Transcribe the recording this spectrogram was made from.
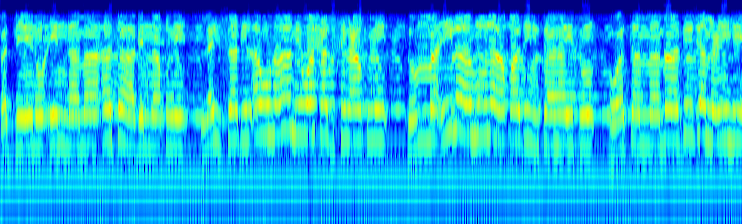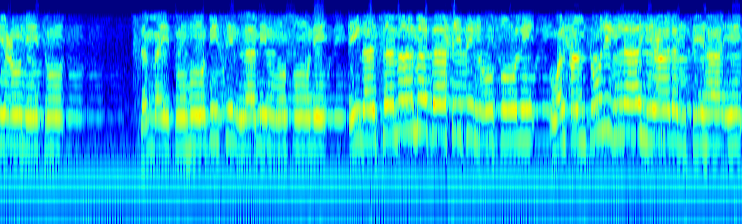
فالدين إنما أتى بالنقل ليس بالأوهام وحدث العقل. ثم إلى هنا قد انتهيت وتم ما بجمعه عنيت. سميته بسلم الوصول إلى سما مباحث الأصول. والحمد لله على انتهائي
